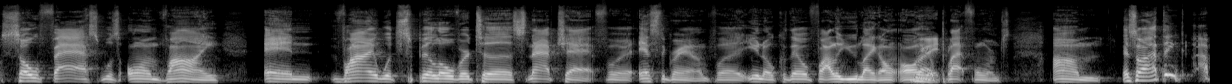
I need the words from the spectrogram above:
so fast was on Vine and Vine would spill over to Snapchat for Instagram for you know cuz they'll follow you like on all your platforms. Um and so I think I,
